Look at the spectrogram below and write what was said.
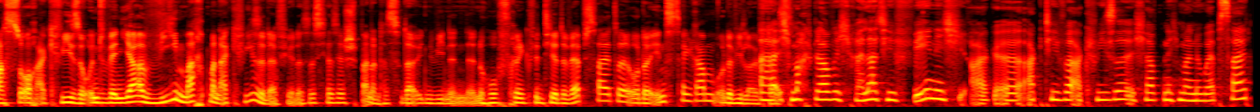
machst du auch Akquise? Und wenn ja, wie macht man Akquise dafür? Das ist ja sehr spannend. Hast du da irgendwie eine, eine hochfrequentierte Webseite oder Instagram oder wie läuft äh, das? Ich mache, glaube ich, relativ wenig äh, aktive Akquise. Ich habe nicht mal eine Website,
